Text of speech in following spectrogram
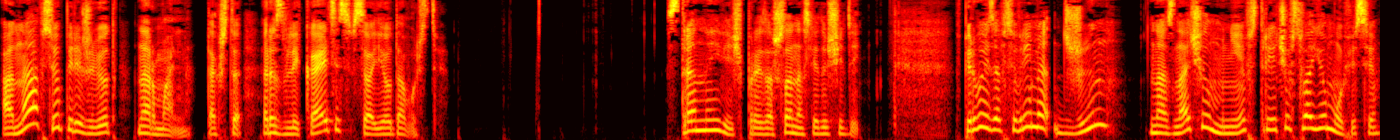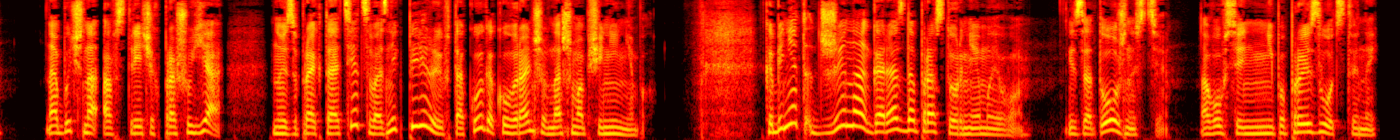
она все переживет нормально. Так что развлекайтесь в свое удовольствие». Странная вещь произошла на следующий день. Впервые за все время Джин назначил мне встречу в своем офисе. Обычно о встречах прошу я, но из-за проекта «Отец» возник перерыв, такой, какого раньше в нашем общении не было. Кабинет Джина гораздо просторнее моего, из-за должности, а вовсе не по производственной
